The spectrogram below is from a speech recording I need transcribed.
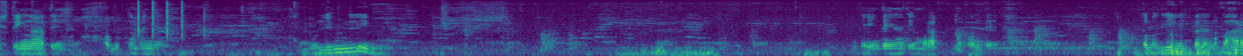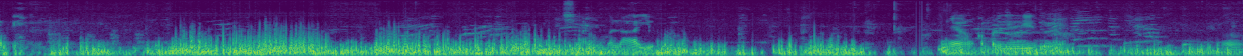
Testing natin. Abot naman yan. Kulimlim. Hintayin natin yung marap na konti. Ito maglilid pala. Nakaharap eh. Siya ay malayo. Yan, kapal din dito. Eh. Oh.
